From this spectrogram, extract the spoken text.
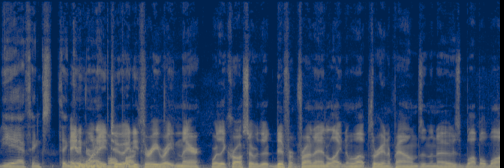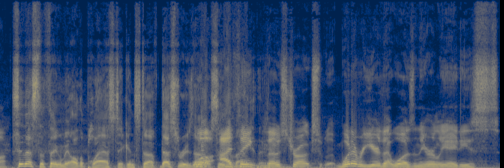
yeah, I think think they're in the 81, right 82, ballpark. 83, right in there, where they cross over the different front end, lighten them up 300 pounds in the nose, blah, blah, blah. See, that's the thing. I mean, all the plastic and stuff. That's the reason I Well, don't see the I value think there. those trucks, whatever year that was in the early 80s,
